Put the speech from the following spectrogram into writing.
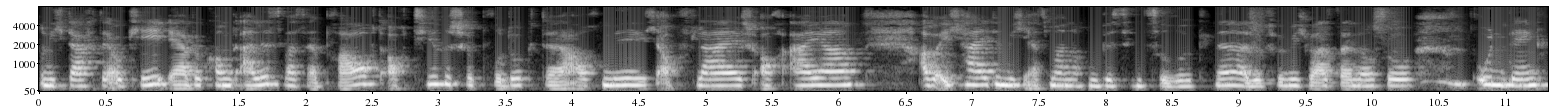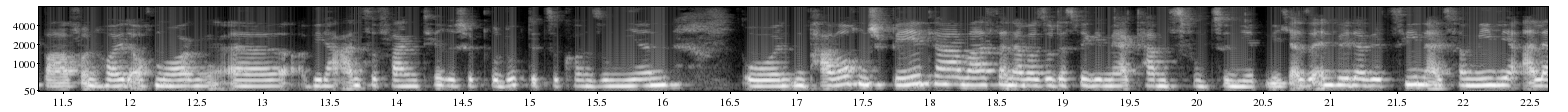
Und ich dachte, okay, er bekommt alles, was er braucht, auch tierische Produkte, auch Milch, auch Fleisch, auch Eier. Aber ich halte mich erstmal noch ein bisschen zurück. Ne? Also für mich war es dann noch so undenkbar, von heute auf morgen äh, wieder anzufangen, tierische Produkte zu konsumieren. Und ein paar Wochen später war es dann aber so, dass wir gemerkt haben, das funktioniert nicht. Also entweder wir ziehen als Familie alle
